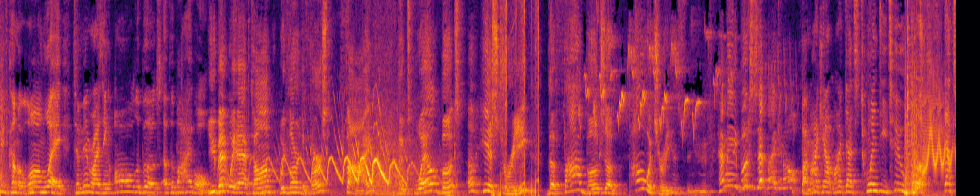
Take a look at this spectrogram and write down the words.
we've come a long way to memorizing all the books of the Bible. You bet we have, Tom. We've learned the first five, the 12 books of history, the five books of poetry. How many books is that making off? By my count, Mike, that's 22 books. That's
